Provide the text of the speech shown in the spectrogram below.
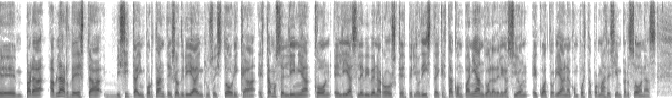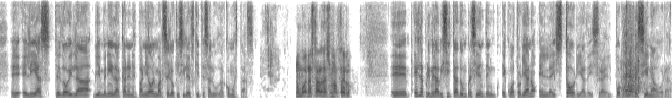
Eh, para hablar de esta visita importante, yo diría incluso histórica, estamos en línea con Elías Levi Benarroch, que es periodista y que está acompañando a la delegación ecuatoriana compuesta por más de 100 personas. Eh, Elías, te doy la bienvenida acá en español. Marcelo Kisilevsky te saluda. ¿Cómo estás? Buenas tardes, Marcelo. Eh, es la primera visita de un presidente ecuatoriano en la historia de Israel. ¿Por qué recién ahora?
